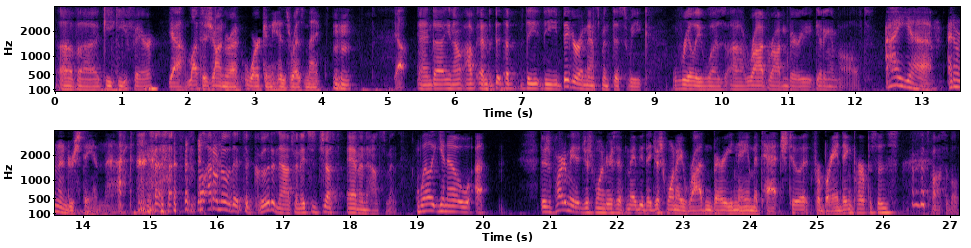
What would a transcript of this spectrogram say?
of uh, geeky fare. Yeah, lots of genre work in his resume. Mhm. Yeah. And uh, you know, and the, the the the bigger announcement this week really was uh, Rod Roddenberry getting involved. I uh, I don't understand that. well, I don't know that it's a good announcement. It's just an announcement. well, you know, uh, there's a part of me that just wonders if maybe they just want a Roddenberry name attached to it for branding purposes. I mean, that's possible.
